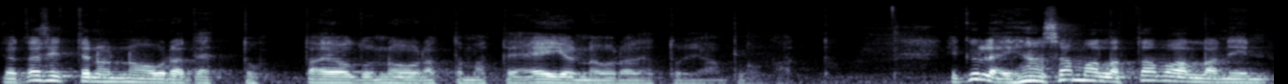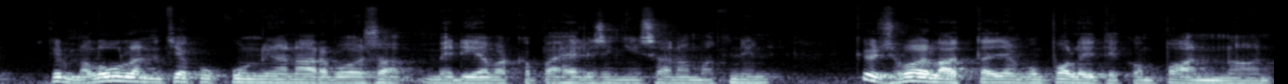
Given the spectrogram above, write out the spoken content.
jota sitten on noudatettu tai oltu noudattamatta ja ei ole noudatettu ja on blokattu. Ja kyllä ihan samalla tavalla, niin kyllä mä luulen, että joku kunnianarvoisa media, vaikkapa Helsingin Sanomat, niin kyllä se voi laittaa jonkun poliitikon pannaan,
